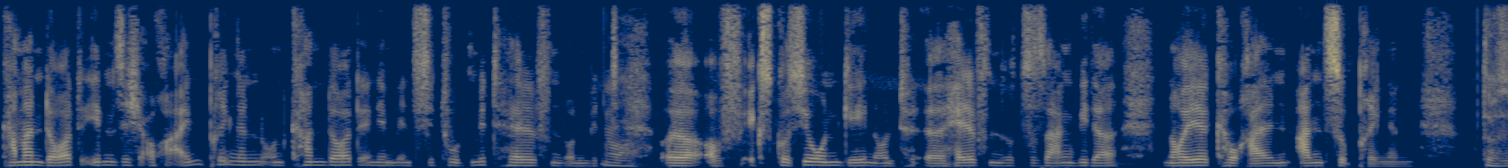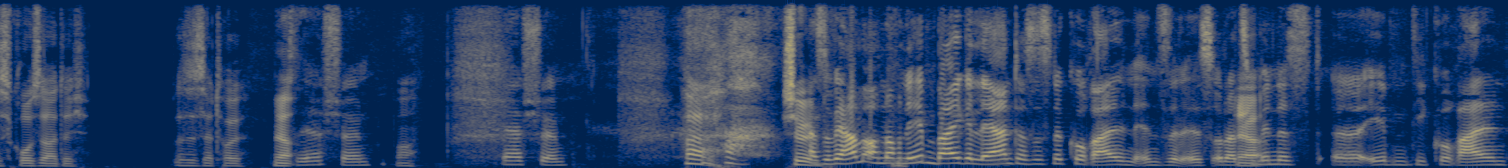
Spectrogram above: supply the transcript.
kann man dort eben sich auch einbringen und kann dort in dem Institut mithelfen und mit oh. äh, auf Exkursionen gehen und äh, helfen, sozusagen wieder neue Korallen anzubringen. Das ist großartig. Das ist ja toll. Ja. Sehr schön. Oh. Sehr schön. Ah, schön. Also wir haben auch noch nebenbei gelernt, dass es eine Koralleninsel ist oder ja. zumindest äh, eben die Korallen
